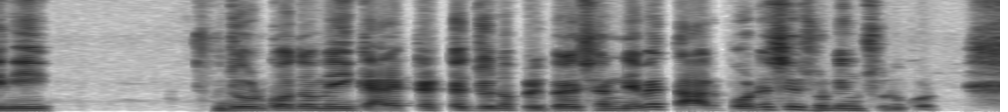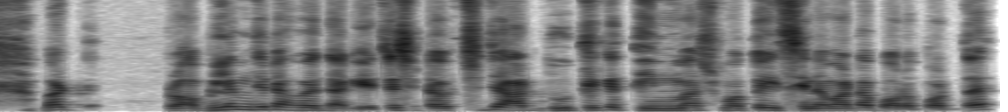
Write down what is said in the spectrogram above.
তিনি জোর কদমে এই ক্যারেক্টারটার জন্য প্রিপারেশন নেবে, তারপরে সে শুটিং শুরু করবে। বাট প্রবলেম যেটা হয়ে দাঁড়িয়েছে সেটা হচ্ছে যে, আর দু থেকে তিন মাস মতো এই সিনেমাটা বড় পর্দায়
